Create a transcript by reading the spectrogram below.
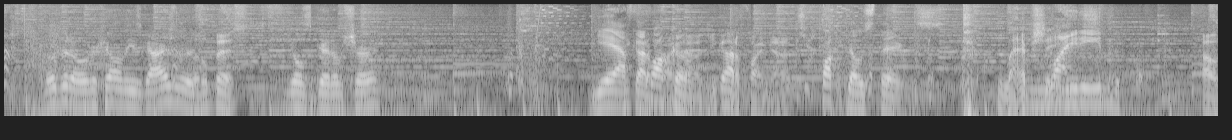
A little bit of overkill on these guys. A little bit. Feels good, I'm sure. Yeah, You gotta fuck them. You gotta find out. Fuck those things. Lampshades. Lighting. Oh,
